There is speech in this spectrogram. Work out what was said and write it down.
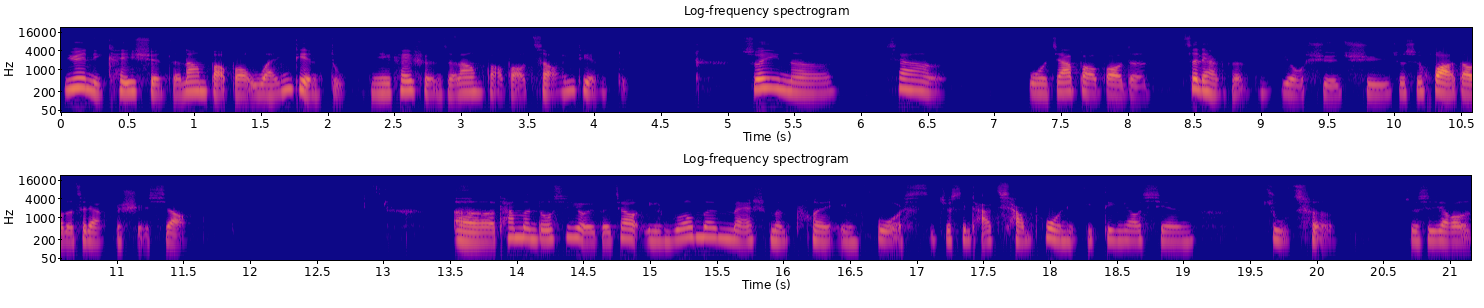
因为你可以选择让宝宝晚一点读，你也可以选择让宝宝早一点读。所以呢，像我家宝宝的这两个有学区，就是划到的这两个学校。呃，他们都是有一个叫 Enrollment Management Plan in Force，就是他强迫你一定要先注册，就是要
